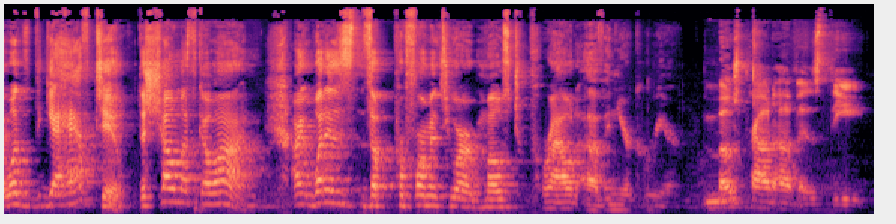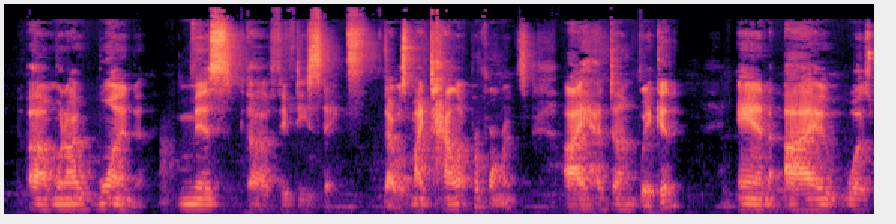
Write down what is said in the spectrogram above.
Well, you have to. The show must go on. All right, what is the performance you are most proud of in your career? Most proud of is the um, when I won Miss uh, 50 States. That was my talent performance. I had done Wicked, and I was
